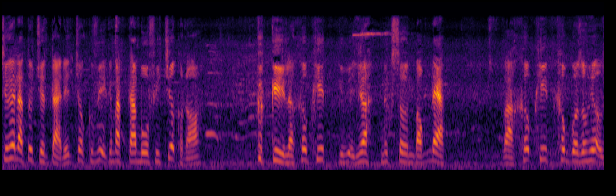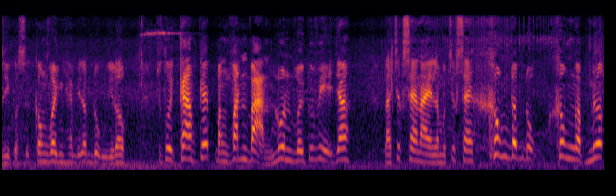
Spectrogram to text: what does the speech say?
Trước hết là tôi truyền tải đến cho quý vị cái mặt cabo phía trước của nó cực kỳ là khớp khít quý vị nhá. Nước sơn bóng đẹp và khớp khít không có dấu hiệu gì của sự cong vênh hay bị đâm đụng gì đâu. Chúng tôi cam kết bằng văn bản luôn với quý vị nhá là chiếc xe này là một chiếc xe không đâm đụng không ngập nước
